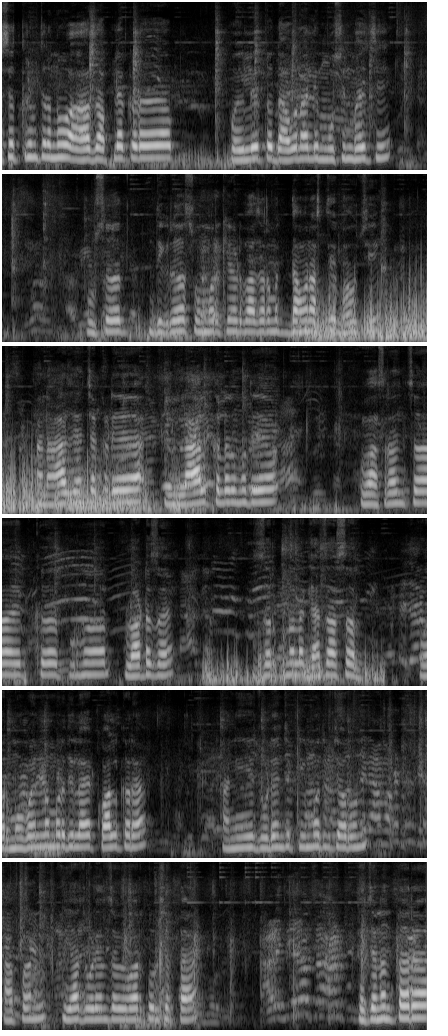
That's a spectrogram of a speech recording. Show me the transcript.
शेतकरी मित्रांनो आज आपल्याकडं पहिले तर दावण आली मोसिनभाईची पुसद दिग्रह सोमरखेड बाजारामध्ये दावण असते भाऊची. आणि आज यांच्याकडे लाल कलरमध्ये वासरांचा एक पूर्ण प्लॉटच आहे. जर कुणाला घ्यायचा असेल वर मोबाईल नंबर दिला आहे कॉल करा. आणि जोड्यांची किंमत विचारून आपण या जोड्यांचा व्यवहार करू शकता. त्याच्यानंतर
